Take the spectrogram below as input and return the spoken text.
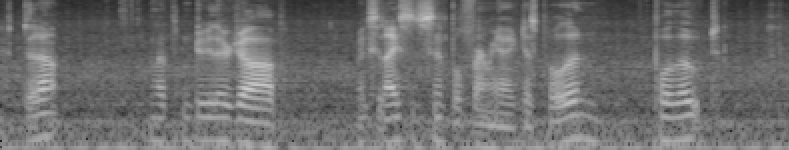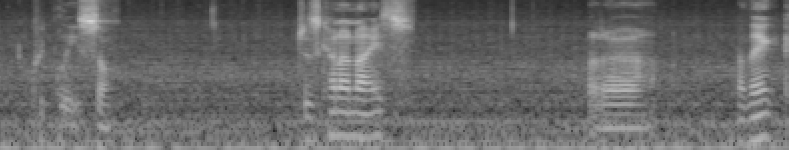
Lift it up. Let them do their job. Makes it nice and simple for me. I just pull in, pull out quickly, so which is kind of nice. But uh, I think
